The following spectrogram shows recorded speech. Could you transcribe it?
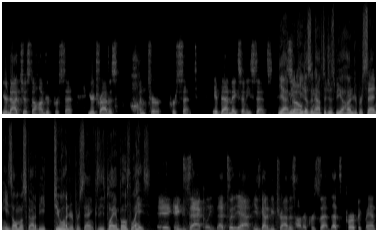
you're not just 100%. You're Travis Hunter percent, if that makes any sense. Yeah, I mean, So- he doesn't have to just be 100%. He's almost got to be 200% because he's playing both ways. Exactly. That's it. Yeah, he's got to be Travis hundred percent. That's perfect, man.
